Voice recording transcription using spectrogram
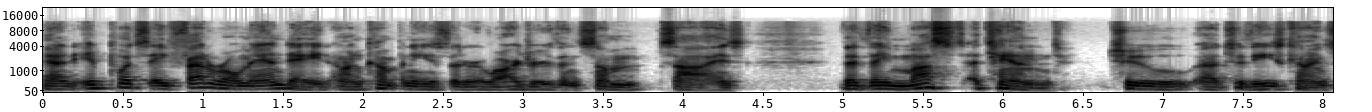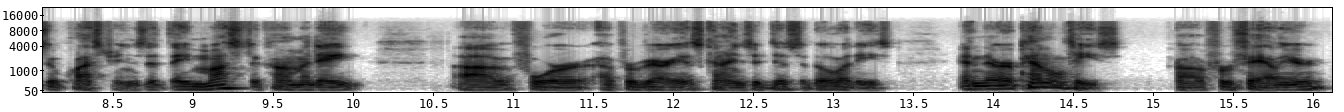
and it puts a federal mandate on companies that are larger than some size that they must attend to uh, to these kinds of questions, that they must accommodate uh, for uh, for various kinds of disabilities, and there are penalties uh, for failure.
